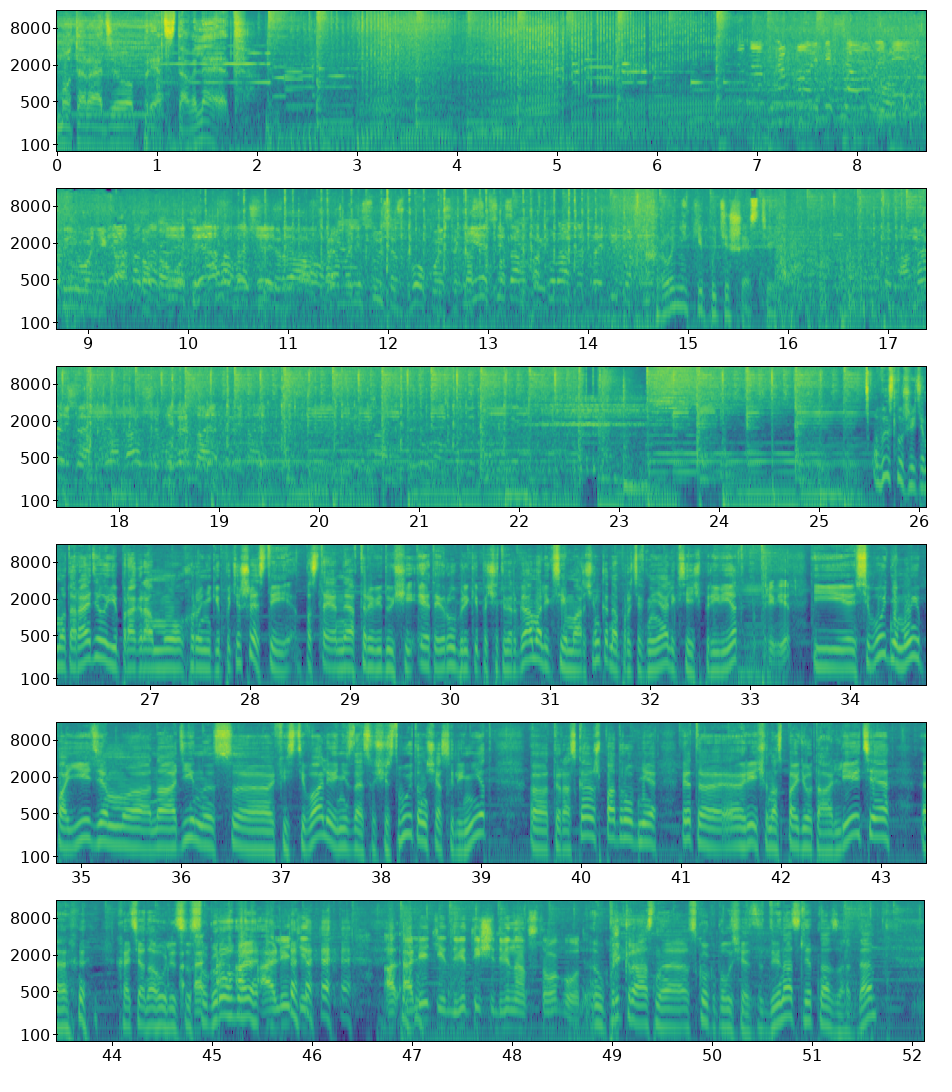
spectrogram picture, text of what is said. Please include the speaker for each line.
Speaker 1: Моторадио представляет
Speaker 2: Ты его никак, только вот.
Speaker 3: Прямо.
Speaker 2: Прямо несуйся сбоку, если коснусь.
Speaker 3: Если там аккуратно пройти, то
Speaker 4: Хроники путешествий.
Speaker 2: А дальше, а дальше будет
Speaker 5: Вы слушаете Моторадио и программу «Хроники путешествий». Постоянный автор и ведущий этой рубрики по четвергам Алексей Марченко. Напротив меня. Алексеевич, привет.
Speaker 6: Привет.
Speaker 5: И сегодня мы поедем э, на один из э, фестивалей. Не знаю, существует он сейчас или нет. Э, Ты расскажешь подробнее. Это речь у нас пойдет о лете, хотя на улице сугробы.
Speaker 6: А, а лете, а- о лете 2012 года.
Speaker 5: Ну, прекрасно. Сколько получается? 12 лет назад, да?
